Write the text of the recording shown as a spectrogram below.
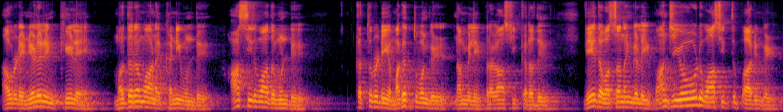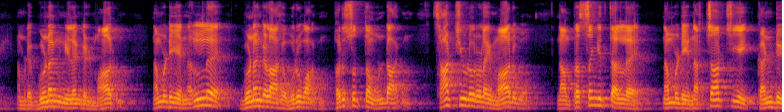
அவருடைய நிழலின் கீழே மதுரமான கனி உண்டு ஆசீர்வாதம் உண்டு. கத்தருடைய மகத்துவங்கள் நம்மிலே பிரகாசிக்கிறது. வேத வசனங்களை வாஞ்சையோடு வாசித்து பாருங்கள். நம்முடைய குணங் நிலங்கள் மாறும். நம்முடைய நல்ல குணங்களாக உருவாகும். பரிசுத்தம் உண்டாகும். சாட்சியுள்ளவர்களாய் மாறுவோம். நாம் பிரசங்கித்த அல்ல நம்முடைய நற்சாட்சியை கண்டு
